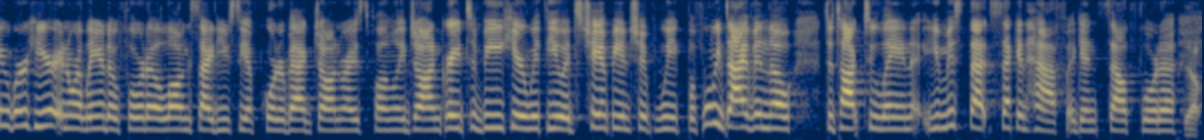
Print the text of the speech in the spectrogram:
Uber here in Orlando, Florida, alongside UCF quarterback John Rhys Plumlee. John, great to be here with you. It's championship week. Before we dive in, though, to talk Tulane, you missed that second half against South Florida, yep.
